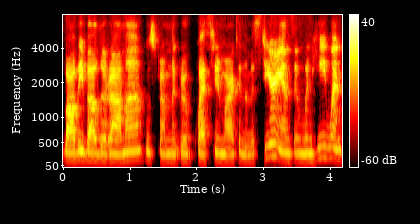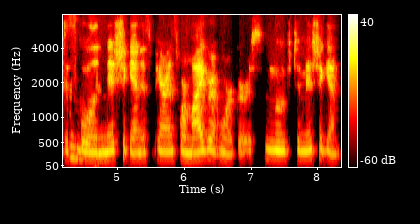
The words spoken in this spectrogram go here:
Bobby Balderrama, who's from the group Question Mark and the Mysterians, and when he went to mm-hmm. school in Michigan, his parents were migrant workers who moved to Michigan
